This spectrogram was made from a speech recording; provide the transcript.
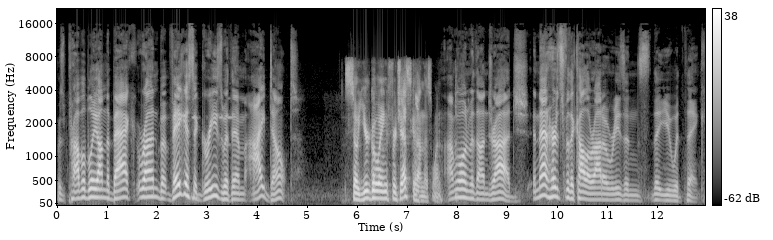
was probably on the back run, but Vegas agrees with him. I don't. So you're going for Jessica on this one. I'm going with Andrade, and that hurts for the Colorado reasons that you would think.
